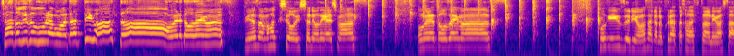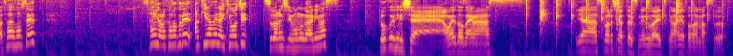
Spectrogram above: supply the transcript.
さあ、トゲトコーラも渡っていこうっとおめでとうございます皆さんも拍手を一緒にお願いしますおめでとうございますトゲ譲りはまさかの食らった形となりました。さあ、そして、最後の加速で諦めない気持ち、素晴らしいものがあります。6位フィニッシュおめでとうございます。いやー、素晴らしかったですね。うばいつくん、ありがとうございます。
